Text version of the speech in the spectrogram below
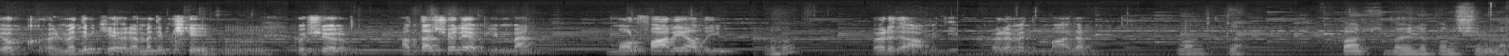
Yok ölmedim ki ölemedim ki. Hmm. Koşuyorum. Hatta şöyle yapayım ben. Mor fareyi alayım. Hı hı. Öyle devam edeyim. Ölemedim madem. Mantıklı. Var subayıyla konuşayım ben.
